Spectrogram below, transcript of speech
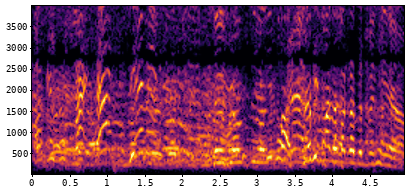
fuck the fight? God damn it! People are trippy motherfuckers up in here.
